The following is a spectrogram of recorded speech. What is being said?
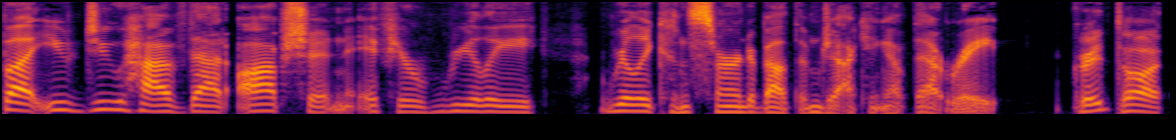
But you do have that option if you're really, really concerned about them jacking up that rate. Great thought.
